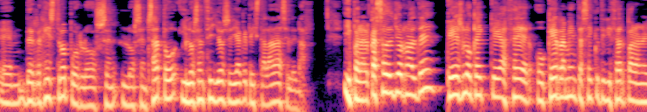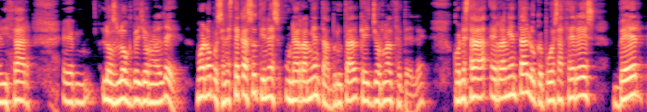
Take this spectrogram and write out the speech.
em, de registro, pues lo, sensato y lo sencillo sería que te instalaras el ENAF. Y para el caso del Journal D, ¿qué es lo que hay que hacer o qué herramientas hay que utilizar para analizar em, los logs de Journal D? Bueno, pues en este caso tienes una herramienta brutal que es Journal CTL. Con esta herramienta lo que puedes hacer es ver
